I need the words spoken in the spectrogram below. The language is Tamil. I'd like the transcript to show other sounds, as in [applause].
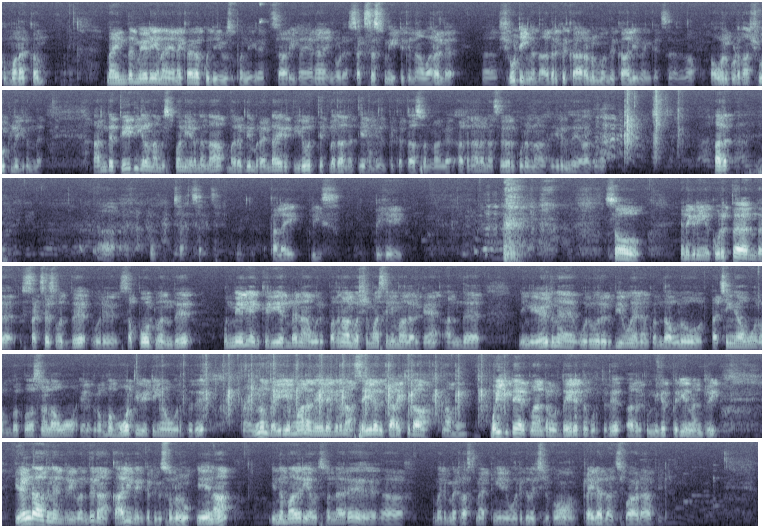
எல்லாருக்கும் வணக்கம். நான் இந்த மேடையை நான் எனக்காக கொஞ்சம் யூஸ் பண்ணிக்கிறேன். சாரி நான் ஏன்னா எங்களோட சக்ஸஸ் மீட்டுக்கு நான் வரலை. ஷூட்டிங்கில் இருந்தேன் அதற்கு காரணம் வந்து காளி வெங்கட் சார் தான். அவர் கூட தான் ஷூட்டில் இருந்தேன். அந்த தேதிகளை நான் மிஸ் பண்ணியிருந்தேன்னா மறுபடியும் ரெண்டாயிரத்தி இருபத்தெட்டில் தான் அந்த தேதிகள் இருக்கத்தா சொன்னாங்க. அதனால் நான் சார் கூட நான் இருந்தே ஆகணும். அதை கலை ப்ளீஸ் பிஹேவ் ஸோ எனக்கு நீங்கள் கொடுத்த அந்த சக்ஸஸ் வந்து ஒரு சப்போர்ட் வந்து உண்மையிலேயே என் கெரியரில் நான் ஒரு பதினாலு வருஷமாக சினிமாவில் இருக்கேன். அந்த நீங்கள் எழுதின ஒரு ஒரு ரிவ்யூவும் எனக்கு வந்து அவ்வளோ டச்சிங்காகவும் ரொம்ப பர்சனலாகவும் எனக்கு ரொம்ப மோட்டிவேட்டிங்காகவும் இருந்தது. நான் இன்னும் தைரியமான வேலைகளை நான் செய்கிறது கரெக்டு தான். நான் போய்கிட்டே இருக்கலான்ற ஒரு தைரியத்தை கொடுத்தது. அதற்கு மிகப்பெரிய நன்றி. இரண்டாவது நன்றி வந்து நான் காளி வெங்கட்டுக்கு சொல்லணும். ஏன்னா இந்த மாதிரி அவர் சொன்னார் இந்த மாதிரி மெட்ராஸ் மேட்னி ஒரு இது வச்சுருக்கோம் ட்ரைலர் லான்ச் வாடா அப்படின்னு.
